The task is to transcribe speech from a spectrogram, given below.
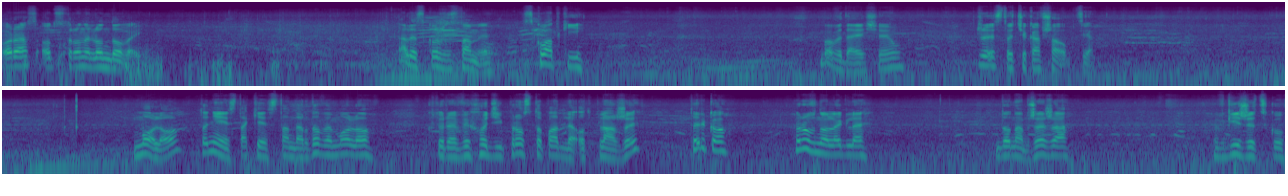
oraz od strony lądowej. Ale skorzystamy z kładki, bo wydaje się, że jest to ciekawsza opcja. Molo to nie jest takie standardowe molo, które wychodzi prostopadle od plaży, tylko równolegle do nabrzeża w Giżycku.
